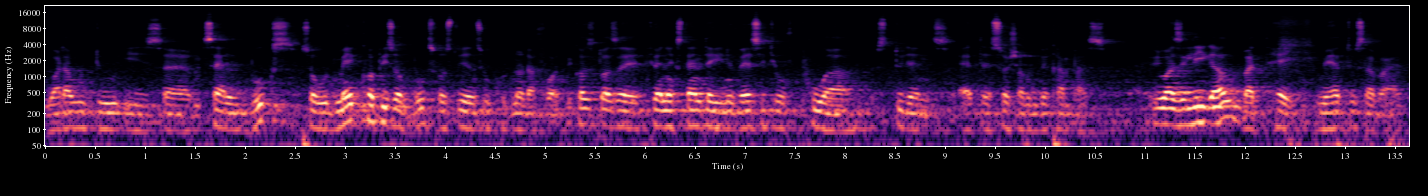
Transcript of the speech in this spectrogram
What I would do is um, sell books. So, would make copies of books for students who could not afford, because it was a, to an extent a university of poor students at the Soshanguve campus. It was illegal, but hey, we had to survive.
